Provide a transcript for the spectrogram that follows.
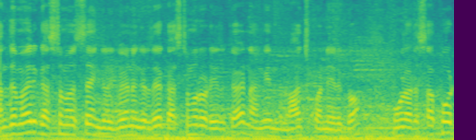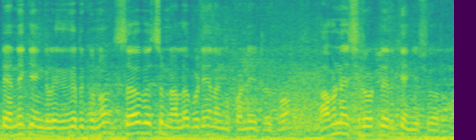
அந்த மாதிரி கஸ்டமர்ஸ் தான் எங்களுக்கு வேணுங்கிறதே கஸ்டமரோட இருக்கா நாங்கள் இந்த லான்ச் பண்ணியிருக்கோம். உங்களோட சப்போர்ட் என்றைக்கு எங்களுக்கு இருக்கணும் சர்வீஸும் நல்லபடியாக நாங்கள் பண்ணிகிட்ருக்கோம் அவினாஷி ரோட்டில் இருக்குது எங்கள் ஷோரூம்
